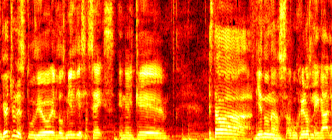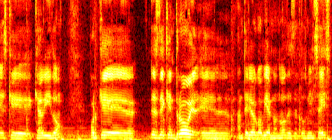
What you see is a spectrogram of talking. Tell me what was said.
yo he hecho un estudio el 2016 en el que estaba viendo unos agujeros legales que, que ha habido, porque desde que entró el, el anterior gobierno, ¿no? Desde el 2006,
